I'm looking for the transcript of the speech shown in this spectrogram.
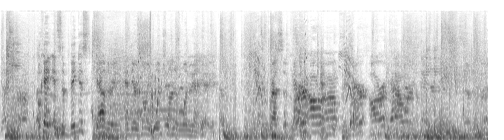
That's rough. Okay, it's the biggest gathering, and there's only one Sean and one man. That's impressive. Where are our, where are our standard names? Yeah, good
